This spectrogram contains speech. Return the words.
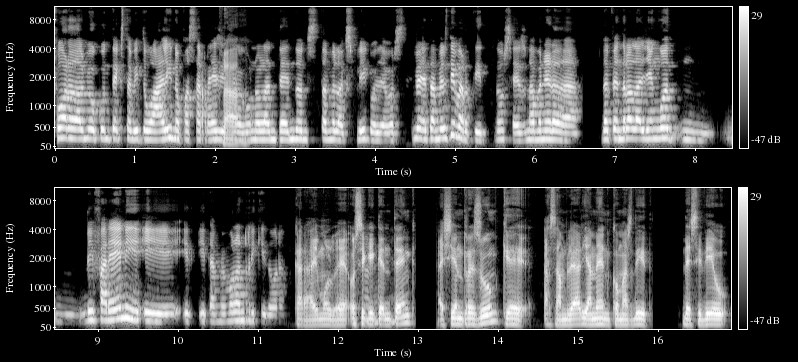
fora del meu context habitual i no passa res. Clar. I si algú no l'entén, doncs també l'explico. Llavors, bé, també és divertit. No sé, és una manera de, d'aprendre la llengua mm, diferent i, i, i, i també molt enriquidora. Carai, molt bé. O sigui que entenc, així en resum, que assembleàriament, com has dit, decidiu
